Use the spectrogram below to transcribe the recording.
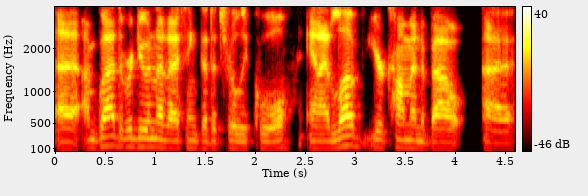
uh, i'm glad that we're doing it i think that it's really cool and i love your comment about uh,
